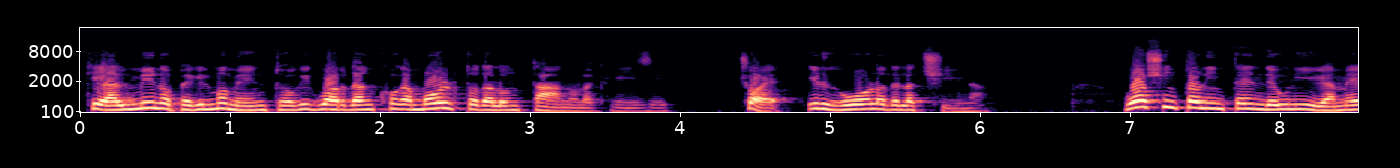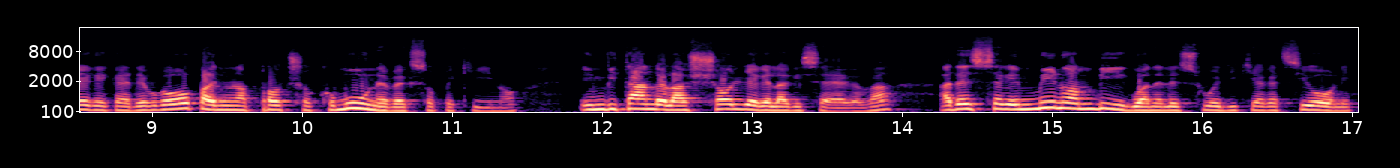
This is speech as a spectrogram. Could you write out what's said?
che almeno per il momento riguarda ancora molto da lontano la crisi, cioè il ruolo della Cina. Washington intende unire America ed Europa in un approccio comune verso Pechino, invitandola a sciogliere la riserva, ad essere meno ambigua nelle sue dichiarazioni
